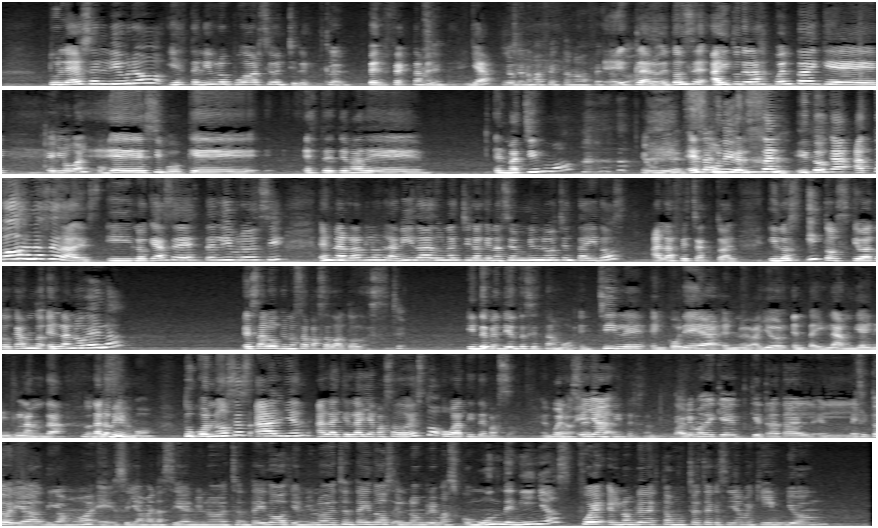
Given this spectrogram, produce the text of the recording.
tú lees el libro y este libro pudo haber sido en Chile Claro. perfectamente, ¿ya? Lo que nos afecta nos afecta a Eh, claro, entonces ahí tú te das cuenta de que Es global. eh, sí, pues que este tema de el machismo es universal. es universal y toca a todas las edades. Y lo que hace este libro en sí es narrarnos la vida de una chica que nació en 1982 a la fecha actual. Y los hitos que va tocando en la novela es algo que nos ha pasado a todas. Sí. Independiente si estamos en Chile, en Corea, en Nueva York, en Tailandia, en Irlanda, da lo sea. mismo. ¿Tú conoces a alguien a la que le haya pasado esto o a ti te pasó? Bueno, ella- es muy interesante. Hablemos de que, que trata el- el- la historia, digamos, eh, se llama Nacida en 1982 y en 1982 el nombre más común de niñas fue el nombre de esta muchacha que se llama Kim Jong,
